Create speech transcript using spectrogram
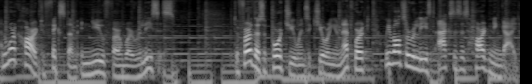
and work hard to fix them in new firmware releases. To further support you in securing your network, we've also released Axis's Hardening Guide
